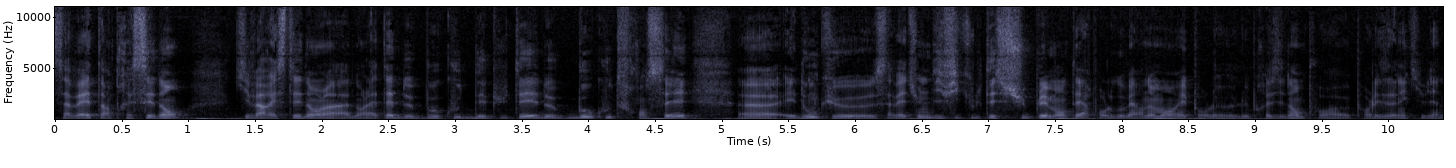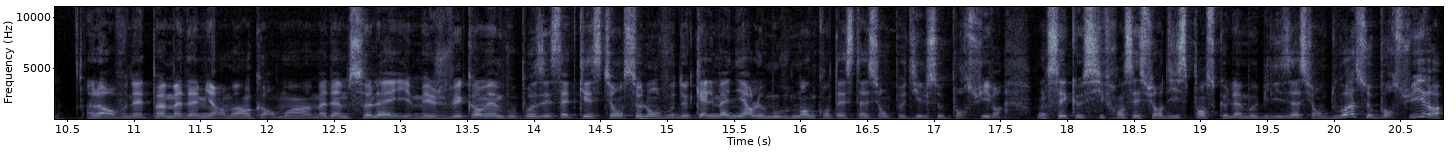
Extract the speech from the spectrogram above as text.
ça va être un précédent qui va rester dans la, dans la tête de beaucoup de députés, de beaucoup de Français. Euh, et donc, euh, ça va être une difficulté supplémentaire pour le gouvernement et pour le, président pour, euh, pour les années qui viennent. Alors, vous n'êtes pas Madame Irma, encore moins Madame Soleil, mais je vais quand même vous poser cette question. Selon vous, de quelle manière le mouvement de contestation peut-il se poursuivre? On sait que 6 Français sur 10 pensent que la mobilisation doit se poursuivre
